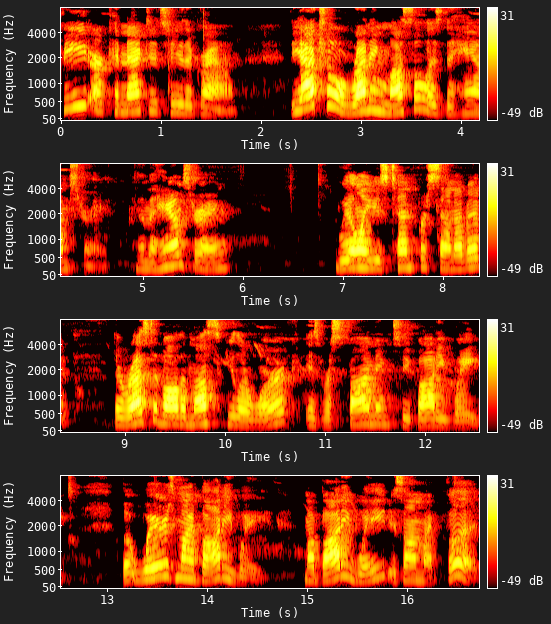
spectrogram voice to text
feet are connected to the ground. The actual running muscle is the hamstring, and the hamstring, we only use ten percent of it. The rest of all the muscular work is responding to body weight. But where's my body weight? My body weight is on my foot.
